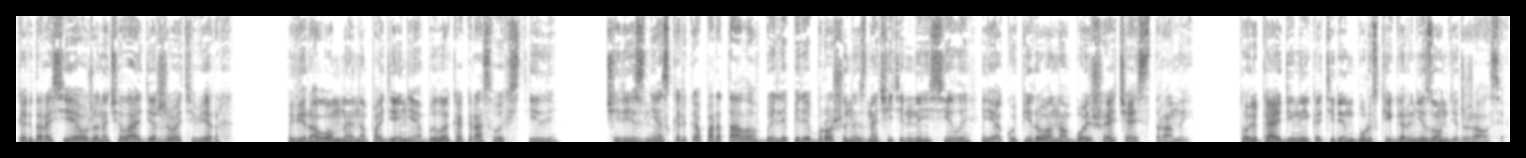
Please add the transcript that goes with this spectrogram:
когда Россия уже начала одерживать верх. Вероломное нападение было как раз в их стиле. Через несколько порталов были переброшены значительные силы и оккупирована большая часть страны. Только один Екатеринбургский гарнизон держался,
